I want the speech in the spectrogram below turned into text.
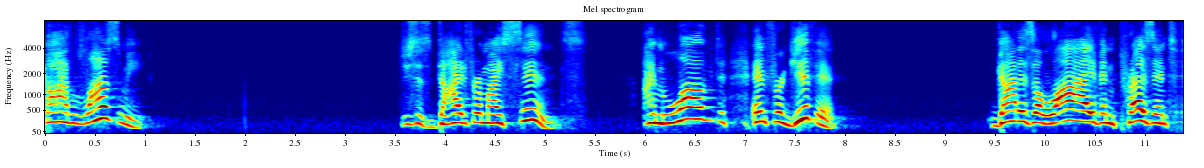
God loves me. Jesus died for my sins. I'm loved and forgiven. God is alive and present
